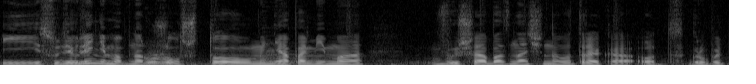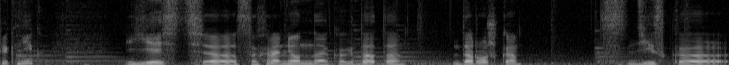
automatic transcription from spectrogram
и с удивлением обнаружил, что у меня помимо выше обозначенного трека от группы «Пикник» есть э, сохраненная когда-то дорожка с диска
